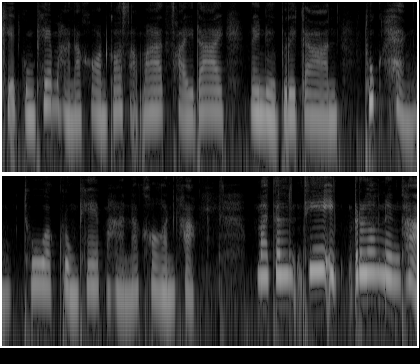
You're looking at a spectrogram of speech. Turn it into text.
เขตกรุงเทพมหานครก็สามารถใช้ได้ในหน่วยบริการทุกแห่งทั่วกรุงเทพมหานครค่ะ มากันที่อีกเรื่องหนึ่งค่ะ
